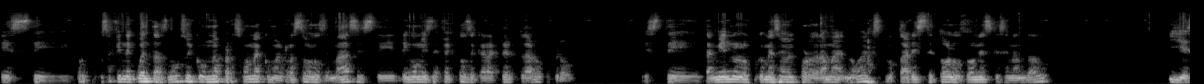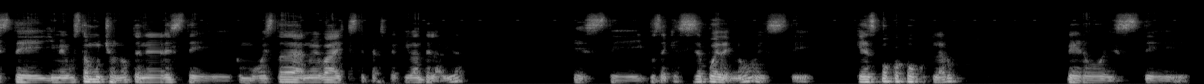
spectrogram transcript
este, porque pues a fin de cuentas, ¿no? Soy como una persona como el resto de los demás, este, tengo mis defectos de carácter, claro, pero este, también lo que me el programa, ¿no? Explotar este, todos los dones que se me han dado. Y, este, y me gusta mucho, ¿no? Tener este, como esta nueva este, perspectiva ante la vida. Este, y pues de que sí se puede, ¿no? Este, que es poco a poco, claro. Pero este,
